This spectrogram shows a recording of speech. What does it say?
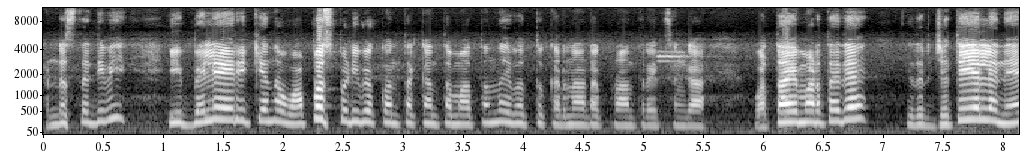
ಖಂಡಿಸ್ತಾ ಇದ್ದೀವಿ ಈ ಬೆಲೆ ಏರಿಕೆಯನ್ನು ವಾಪಸ್ ಪಡಿಬೇಕು ಅಂತಕ್ಕಂಥ ಮಾತನ್ನು ಇವತ್ತು ಕರ್ನಾಟಕ ಪ್ರಾಂತ ರೈತ ಸಂಘ ಒತ್ತಾಯ ಮಾಡ್ತಾಯಿದೆ ಇದರ ಜೊತೆಯಲ್ಲೇ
